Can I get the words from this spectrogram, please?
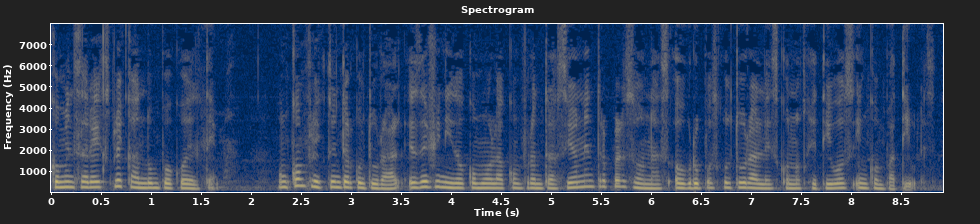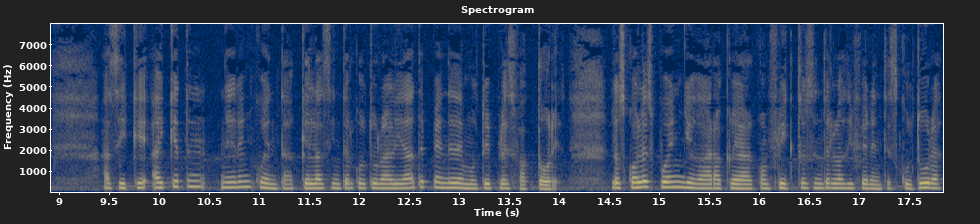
Comenzaré explicando un poco del tema. Un conflicto intercultural es definido como la confrontación entre personas o grupos culturales con objetivos incompatibles. Así que hay que tener en cuenta que la interculturalidad depende de múltiples factores, los cuales pueden llegar a crear conflictos entre las diferentes culturas,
